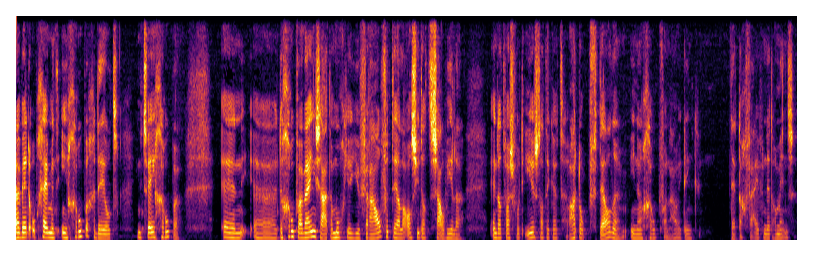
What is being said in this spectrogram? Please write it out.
wij werden op een gegeven moment in groepen gedeeld, in twee groepen. En eh, de groep waar wij in zaten, mocht je je verhaal vertellen als je dat zou willen. En dat was voor het eerst dat ik het hardop vertelde in een groep van, nou, ik denk 30, 35 mensen.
